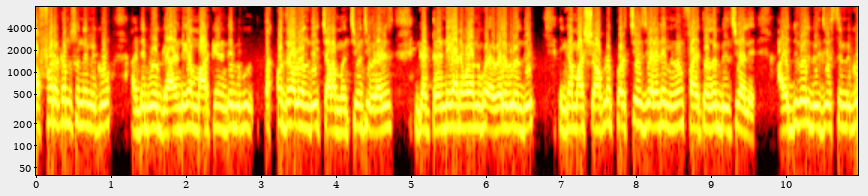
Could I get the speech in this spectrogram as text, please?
ఆఫర్ రకమ్స్ ఉన్నాయి మీకు. అంటే మీకు గ్యారంటీగా మార్కెట్ అంటే మీకు తక్కువ ధరలో ఉంది. చాలా మంచి మంచి వెరైటీస్ ఇంకా ట్రెండింగ్ ఐటమ్ కూడా మీకు అవైలబుల్ ఉంది. ఇంకా మా షాప్లో పర్చేస్ చేయాలంటే మినిమం ఫైవ్ థౌసండ్ బిల్ చేయాలి. ఐదు వేలు బిల్ చేస్తే మీకు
